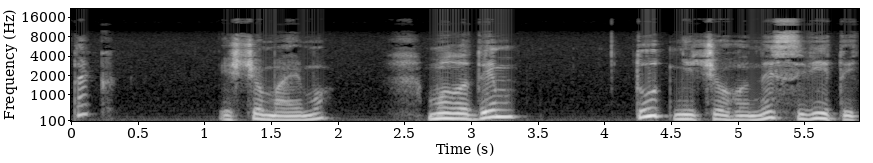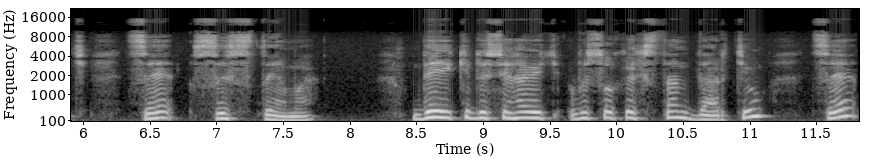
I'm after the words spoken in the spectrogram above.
Так? І що маємо? Молодим тут нічого не світить, це система. Деякі досягають високих стандартів, це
